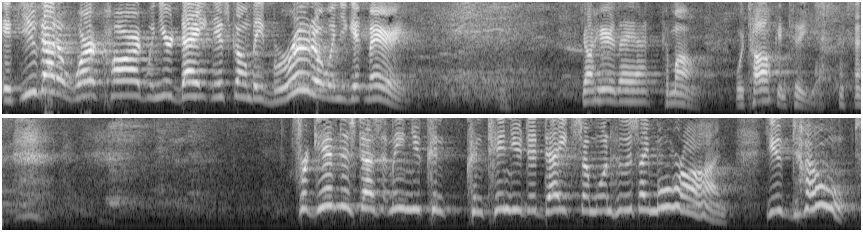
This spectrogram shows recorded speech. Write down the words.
If you got to work hard when you're dating, it's going to be brutal when you get married. Y'all hear that? Come on. We're talking to you. Forgiveness doesn't mean you can continue to date someone who is a moron. You don't.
